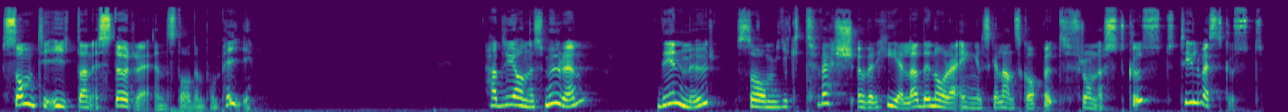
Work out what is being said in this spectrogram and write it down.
som till ytan är större än staden Pompeji. Hadrianusmuren, det är en mur som gick tvärs över hela det norra engelska landskapet från östkust till västkust.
